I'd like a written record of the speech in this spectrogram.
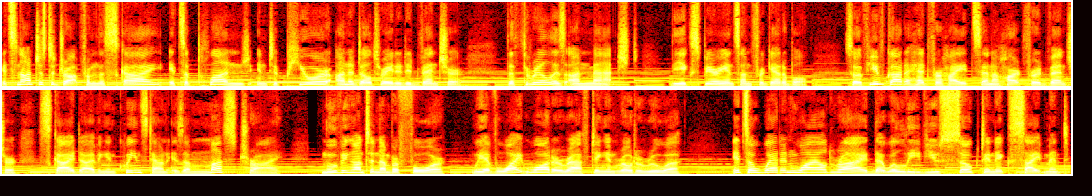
It's not just a drop from the sky, it's a plunge into pure, unadulterated adventure. The thrill is unmatched, the experience unforgettable. So if you've got a head for heights and a heart for adventure, skydiving in Queenstown is a must-try. Moving on to number four, we have whitewater rafting in Rotorua. It's a wet and wild ride that will leave you soaked in excitement.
